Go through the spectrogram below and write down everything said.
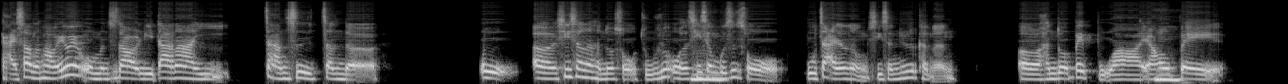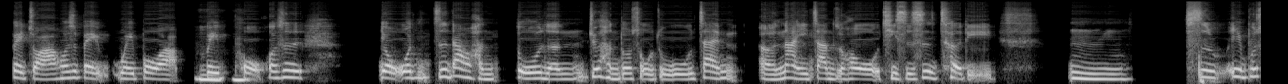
改善的话，因为我们知道李大那一站是真的，我呃牺牲了很多手足。就我的牺牲不是说不在的那种牺牲，就是可能呃很多被捕啊，然后被被抓，或是被微博啊被迫，或是有我知道很多人就很多手足在呃那一战之后，其实是彻底嗯失也不算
